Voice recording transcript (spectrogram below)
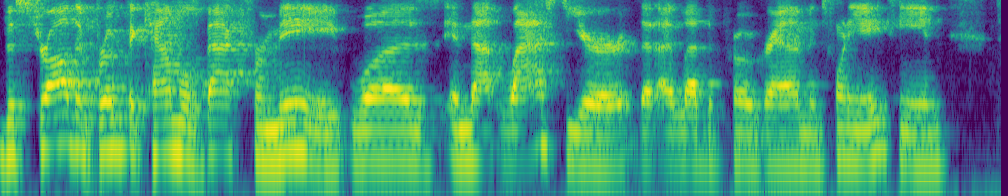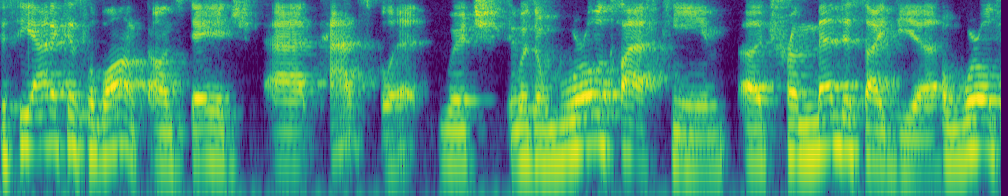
The straw that broke the camel's back for me was in that last year that I led the program in 2018 to see Atticus LeBlanc on stage at PadSplit, which was a world class team, a tremendous idea, a world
